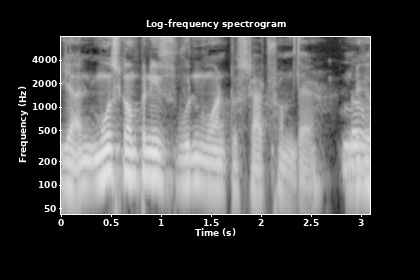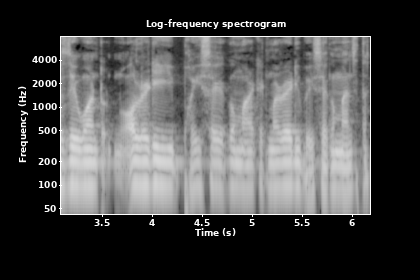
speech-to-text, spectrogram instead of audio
या and most companies wouldn't want to start from there because they want already भइसकेको मार्केटमा रेडी भइसकेको मान्छे त।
